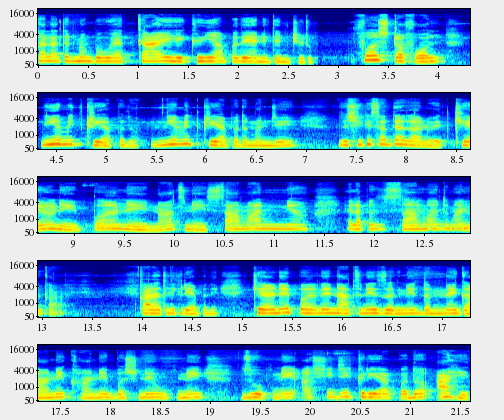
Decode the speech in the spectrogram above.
चला तर मग बघूयात काय हे क्रियापदे आणि त्यांची रूपे. फर्स्ट ऑफ ऑल नियमित क्रियापदं. नियमित क्रियापदं म्हणजे जसे की सध्या चालू आहेत. खेळणे पळणे नाचणे सामान्य याला आपण सामान्य काळ काळातली क्रियापदे. खेळणे पळणे नाचणे जगणे दमणे गाणे खाणे बसणे उठणे झोपणे अशी जी क्रियापदं आहेत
